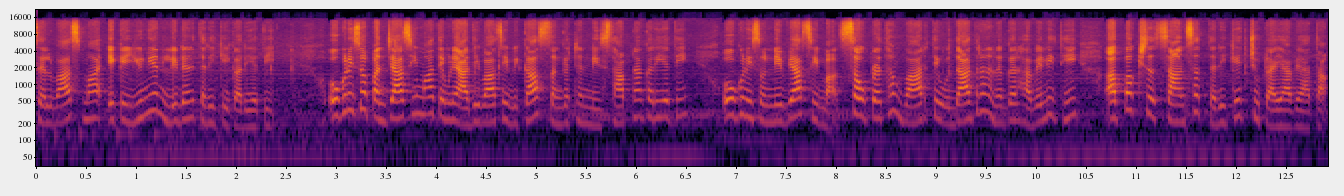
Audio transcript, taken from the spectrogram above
સેલવાસમાં એક યુનિયન લીડર તરીકે કરી હતી. ઓગણીસો પંચ્યાસીમાં તેમણે આદિવાસી વિકાસ સંગઠનની સ્થાપના કરી હતી. ઓગણીસો નેવ્યાસીમાં સૌ પ્રથમવાર તેઓ દાદરા નગર હવેલીથી અપક્ષ સાંસદ તરીકે ચૂંટાઈ આવ્યા હતા.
